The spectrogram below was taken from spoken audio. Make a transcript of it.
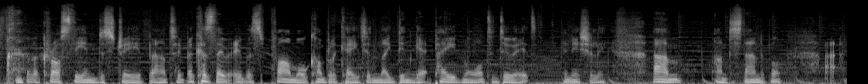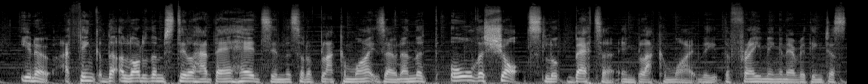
across the industry about it because they, it was far more complicated and they didn't get paid more to do it initially. Um, understandable. Uh, you know, I think that a lot of them still had their heads in the sort of black and white zone, and that all the shots look better in black and white. The the framing and everything just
